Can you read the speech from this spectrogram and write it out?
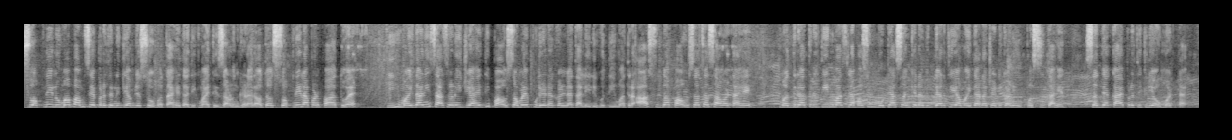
स्वप्नील उमाप आमचे प्रतिनिधी आमच्यासोबत आहेत. अधिक माहिती जाणून घेणार आहोत. स्वप्नील आपण पाहतोय की ही मैदानी चाचणी जी आहे ती पावसामुळे पुढे ढकलण्यात आलेली होती. मात्र आज सुद्धा पावसाचा सावट आहे. मध्यरात्री तीन वाजल्यापासून मोठ्या संख्येनं विद्यार्थी या मैदानाच्या ठिकाणी उपस्थित आहेत. सध्या काय प्रतिक्रिया उमटत आहे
